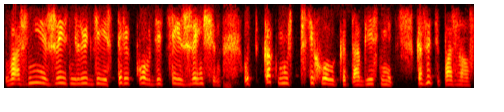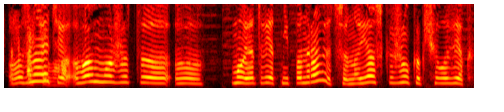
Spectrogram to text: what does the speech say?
важнее жизни людей, стариков, детей, женщин. Вот как может психолог это объяснить? Скажите, пожалуйста. Вы знаете, вам, вам может э, э, мой ответ не понравится, но я скажу как человек,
